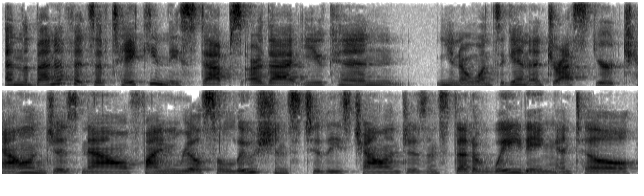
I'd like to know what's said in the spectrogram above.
And the benefits of taking these steps are that you can you know, once again, address your challenges now, find real solutions to these challenges instead of waiting until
